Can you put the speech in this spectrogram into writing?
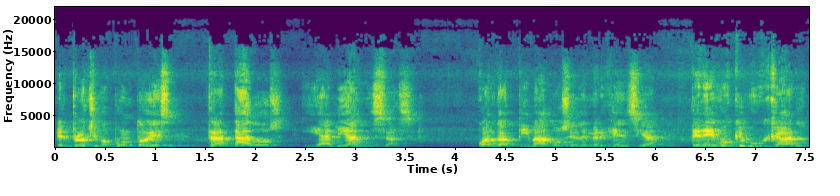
El próximo punto es tratados y alianzas. Cuando activamos en la emergencia, tenemos que buscar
